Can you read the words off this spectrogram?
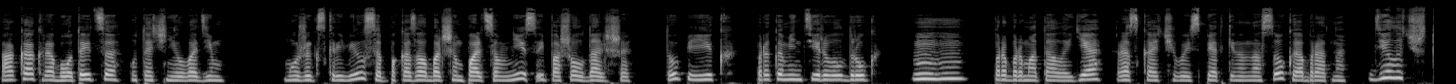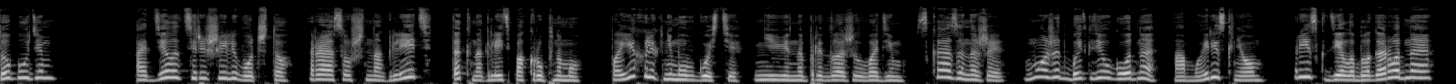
«А как работается?» – уточнил Вадим. Мужик скривился, показал большим пальцем вниз и пошел дальше. «Тупик», – прокомментировал друг. «Угу», – пробормотала я, раскачиваясь с пятки на носок и обратно. «Делать что будем?» А делать решили вот что. Раз уж наглеть, так наглеть по-крупному. «Поехали к нему в гости», — невинно предложил Вадим. «Сказано же, может быть где угодно, а мы рискнем». Риск — дело благородное,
